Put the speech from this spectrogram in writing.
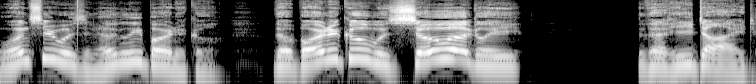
Once there was an ugly barnacle. The barnacle was so ugly that he died.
